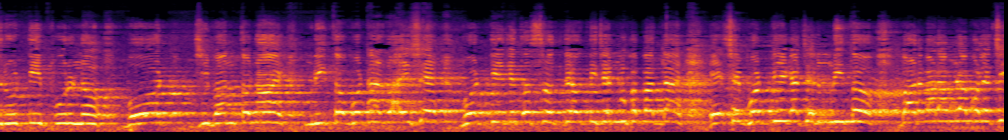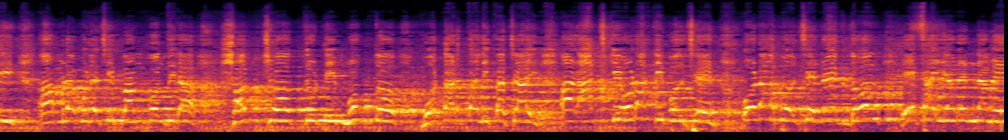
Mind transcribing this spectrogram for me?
ত্রুটিপূর্ণ ভোট জীবন্ত নয়। মৃত ভোটাররা এসে ভোট দিয়ে যেত শ্রদ্ধেয় দ্বিজেন মুখোপাধ্যায়। এসে ভোট দিয়ে গেছেন মৃত। বারবার আমরা আমরা বলেছি বামপন্থীরা স্বচ্ছ, ত্রুটি মুক্ত, ভোটার তালিকা চাই। আর আজকে ওরা কি বলছেন? ওরা বলছেন একদল এসআইআর নামে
